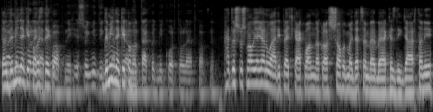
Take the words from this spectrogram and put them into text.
De, de mindenképpen lehet vezeték... kapni, és még mindig de mindenképpen... nem, nem mondták, hogy mikortól lehet kapni. Hát most, most már olyan januári plegykák vannak lassan, hogy majd decemberben elkezdik gyártani,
